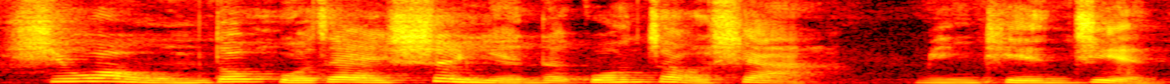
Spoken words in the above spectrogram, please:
希望我们都活在圣言的光照下，明天见。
